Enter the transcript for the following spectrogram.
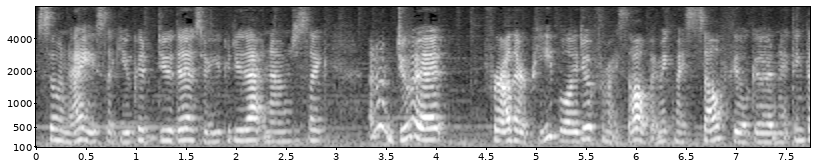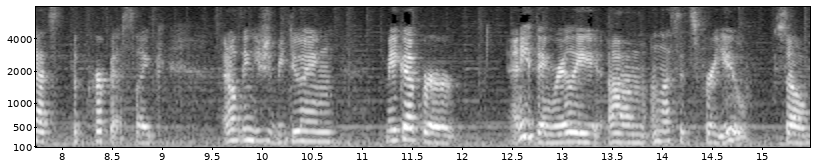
so nice. Like you could do this or you could do that. And I'm just like, I don't do it for other people. I do it for myself. I make myself feel good and I think that's the purpose. Like, I don't think you should be doing makeup or anything really um, unless it's for you. So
